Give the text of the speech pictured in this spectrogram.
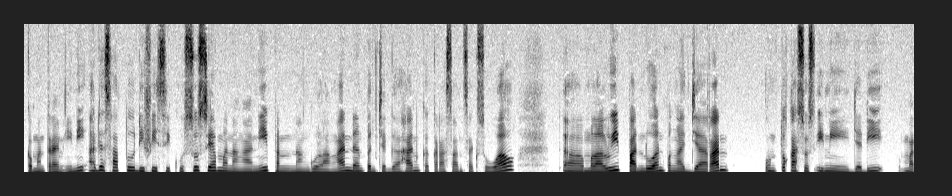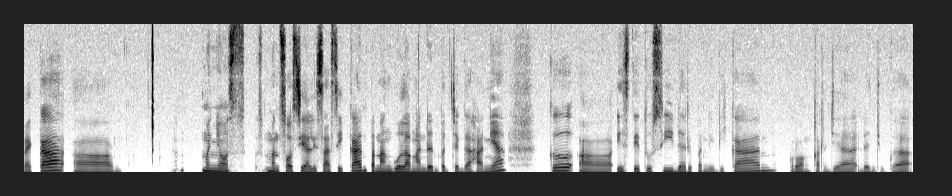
kementerian ini ada satu divisi khusus yang menangani penanggulangan dan pencegahan kekerasan seksual eh, melalui panduan pengajaran untuk kasus ini. Jadi mereka eh, menyos- mensosialisasikan penanggulangan dan pencegahannya ke eh, institusi dari pendidikan, ruang kerja dan juga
